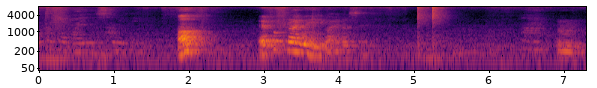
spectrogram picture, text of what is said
어떻게 마이너스 3이네요? 어? F 프라임의 1이 마이너스예요. 음.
